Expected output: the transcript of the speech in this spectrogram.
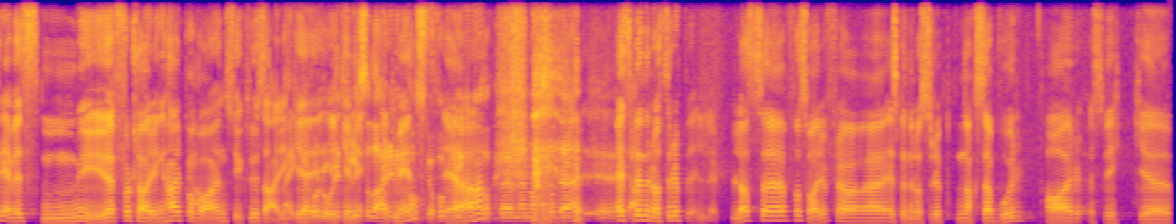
kreves mye forklaring her på hva en syklus er. merker jeg for dårlig tid, så da er det litt vanskelig å få Ja. opp. Men altså det eh, Espen Rostrup, la oss få svaret fra Espen Rostrup Naksa. Hvor har Østvik eh,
